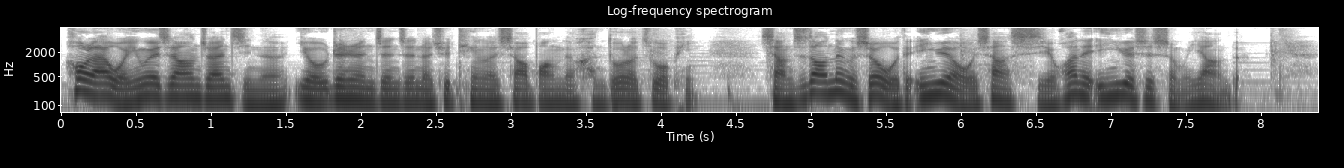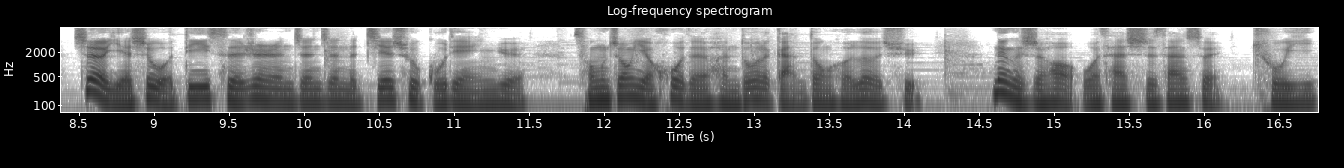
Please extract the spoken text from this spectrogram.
后来我因为这张专辑呢，又认认真真的去听了肖邦的很多的作品，想知道那个时候我的音乐偶像喜欢的音乐是什么样的。这也是我第一次认认真真的接触古典音乐，从中也获得很多的感动和乐趣。那个时候我才十三岁，初一。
